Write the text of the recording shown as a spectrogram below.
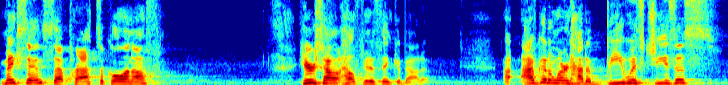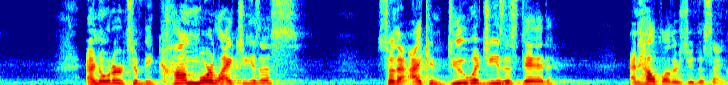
Makes sense? Is that practical enough? Here's how it helps me to think about it I've got to learn how to be with Jesus in order to become more like Jesus so that I can do what Jesus did and help others do the same.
